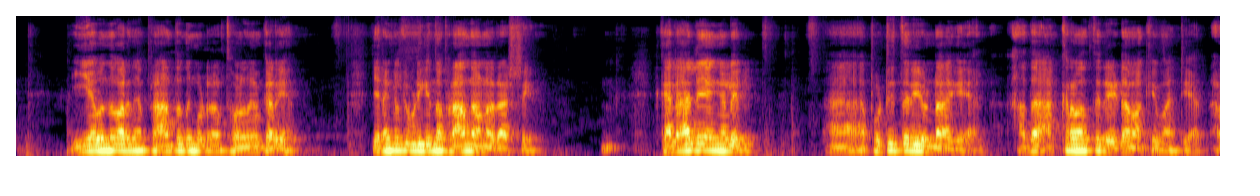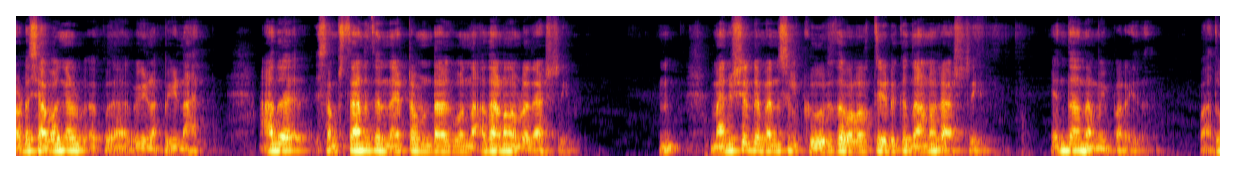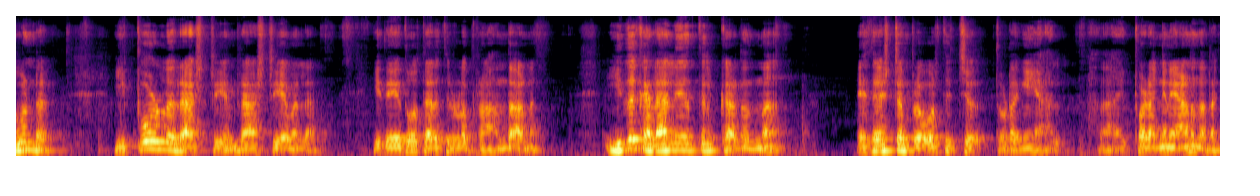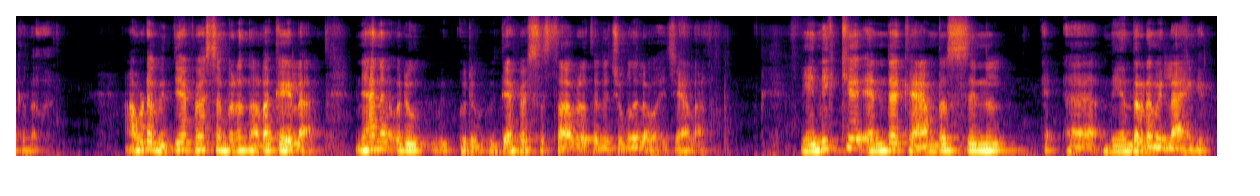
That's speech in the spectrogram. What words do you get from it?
ഈയം എന്ന് പറഞ്ഞ ഭ്രാന്തതും കൂടെ അർത്ഥമാണ് നിങ്ങൾക്കറിയാം. ജനങ്ങൾക്ക് പിടിക്കുന്ന ഭ്രാന്താണോ രാഷ്ട്രീയം? കലാലയങ്ങളിൽ പൊട്ടിത്തെറി ഉണ്ടാകിയാൽ അത് അക്രമത്തിന്റെ ഇടമാക്കി മാറ്റിയാൽ അവിടെ ശവങ്ങൾ വീണ വീണാൽ അത് സംസ്ഥാനത്തിന് നേട്ടമുണ്ടാകുമെന്ന് അതാണോ നമ്മുടെ രാഷ്ട്രീയം? മനുഷ്യന്റെ മനസ്സിൽ ക്രൂരത വളർത്തിയെടുക്കുന്നതാണോ രാഷ്ട്രീയം? എന്താണ് നമ്മൾ ഈ പറയുന്നത്? അപ്പം അതുകൊണ്ട് ഇപ്പോഴുള്ള രാഷ്ട്രീയം രാഷ്ട്രീയമല്ല. ഇതേതോ തരത്തിലുള്ള ഭ്രാന്താണ്. ഇത് കലാലയത്തിൽ കടന്ന് യഥേഷ്ടം പ്രവർത്തിച്ച് തുടങ്ങിയാൽ ഇപ്പോഴങ്ങനെയാണ് നടക്കുന്നത്. അവിടെ വിദ്യാഭ്യാസം വരെ നടക്കുകയില്ല ഞാൻ ഒരു ഒരു വിദ്യാഭ്യാസ സ്ഥാപനത്തിന്റെ ചുമതല വഹിച്ചയാളാണ് എനിക്ക് എന്റെ ക്യാമ്പസിൽ നിയന്ത്രണമില്ല എങ്കിൽ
